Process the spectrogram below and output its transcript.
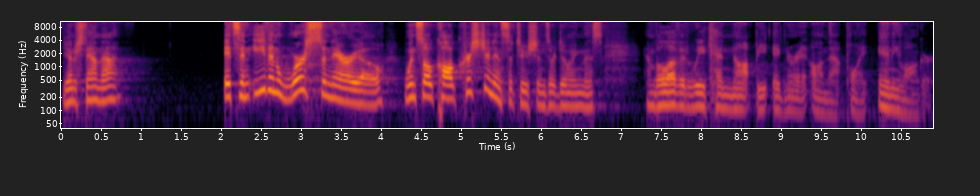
You understand that? It's an even worse scenario when so called Christian institutions are doing this. And, beloved, we cannot be ignorant on that point any longer.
